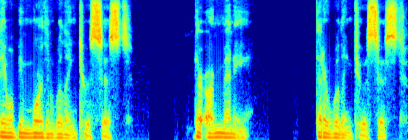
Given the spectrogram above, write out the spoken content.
They will be more than willing to assist. There are many that are willing to assist.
